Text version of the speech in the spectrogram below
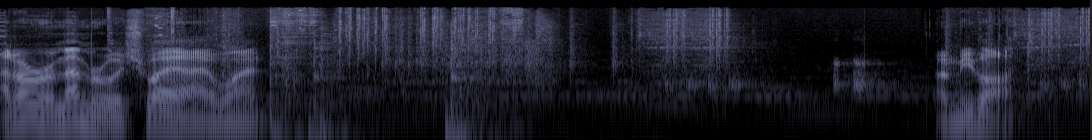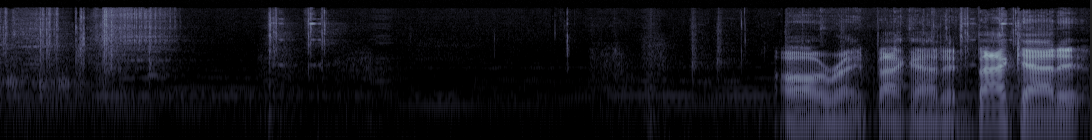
I don't remember which way I went. Amoebot. Alright, back at it. Back at it.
